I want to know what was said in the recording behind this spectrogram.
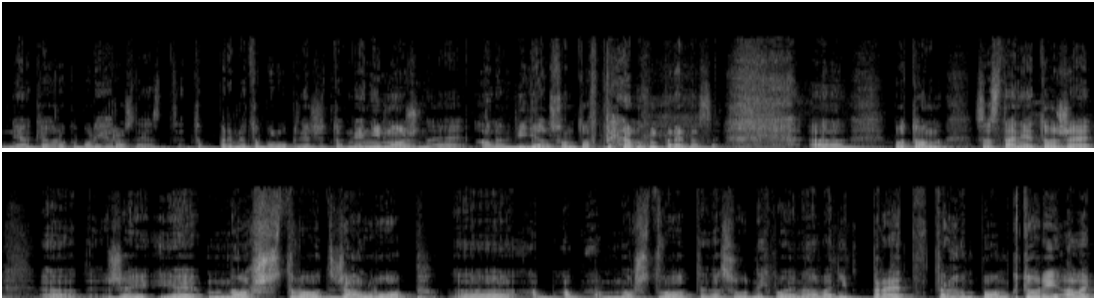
nejakého roku boli hrozné. To, pre mňa to bolo úplne, že to není možné, ale videl som to v priamom prenose. A potom sa stane to, že, že je množstvo žalôb a, a, a množstvo teda súdnych pojednávaní pred Trumpom, ktorý ale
